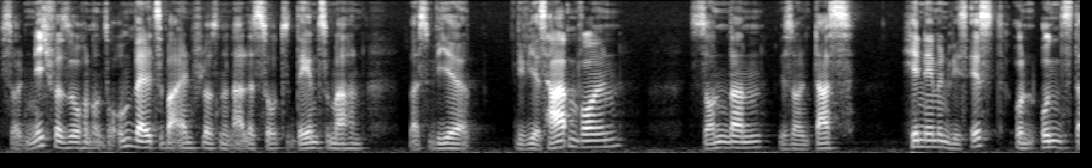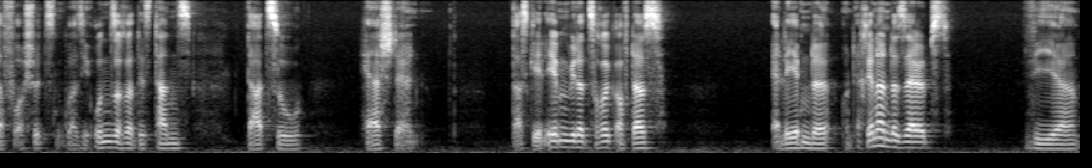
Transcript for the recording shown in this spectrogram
wir sollten nicht versuchen, unsere Umwelt zu beeinflussen und alles so zu dem zu machen, was wir, wie wir es haben wollen, sondern wir sollen das hinnehmen, wie es ist und uns davor schützen, quasi unsere Distanz dazu herstellen. Das geht eben wieder zurück auf das erlebende und erinnernde Selbst. Wir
